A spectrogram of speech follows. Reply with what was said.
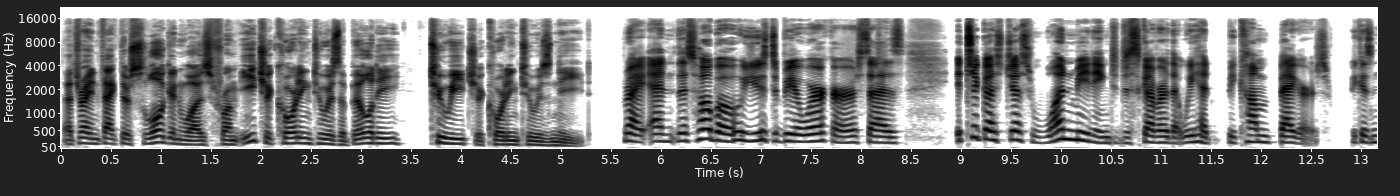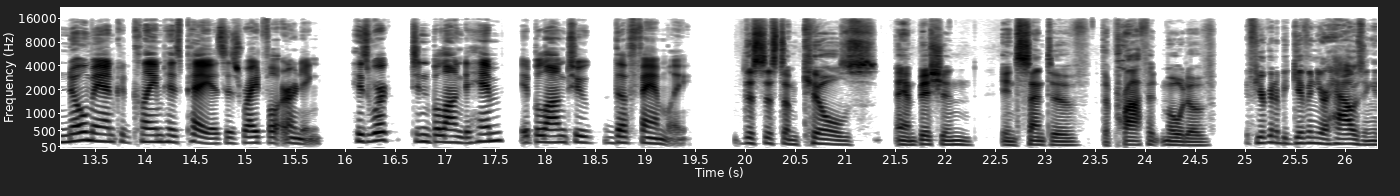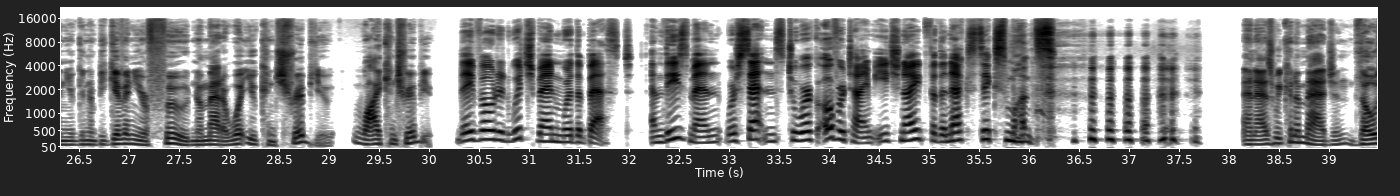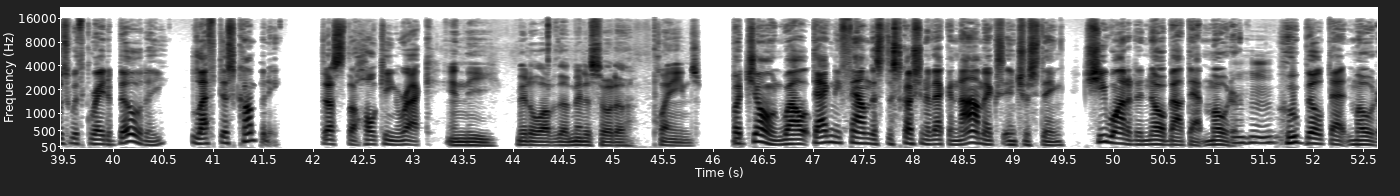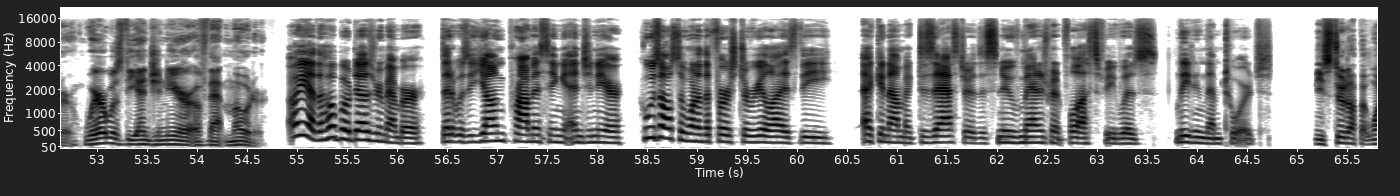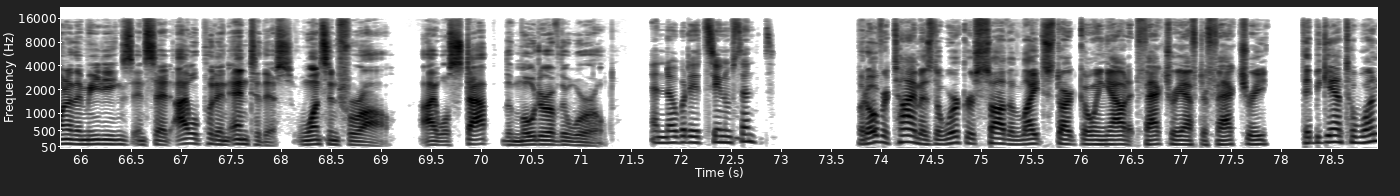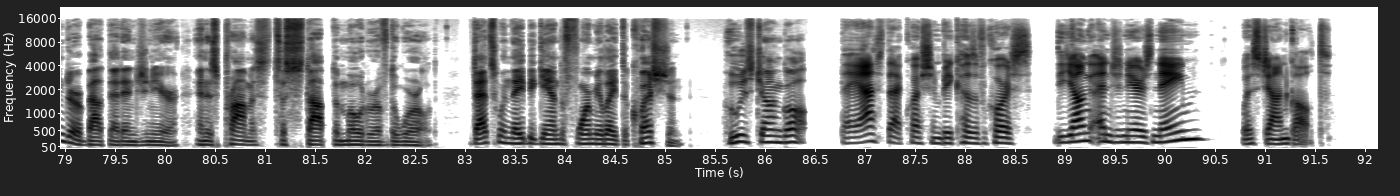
That's right. In fact, their slogan was from each according to his ability, to each according to his need. Right. And this hobo who used to be a worker says, It took us just one meeting to discover that we had become beggars because no man could claim his pay as his rightful earning. His work didn't belong to him, it belonged to the family. This system kills ambition, incentive, the profit motive. If you're going to be given your housing and you're going to be given your food, no matter what you contribute, why contribute? They voted which men were the best, and these men were sentenced to work overtime each night for the next six months. and as we can imagine, those with great ability left this company. Thus, the hulking wreck in the middle of the Minnesota plains. But Joan, while Dagny found this discussion of economics interesting, she wanted to know about that motor. Mm-hmm. Who built that motor? Where was the engineer of that motor? Oh, yeah, the hobo does remember that it was a young, promising engineer who was also one of the first to realize the economic disaster this new management philosophy was leading them towards. He stood up at one of the meetings and said, I will put an end to this once and for all. I will stop the motor of the world. And nobody had seen him since. But over time, as the workers saw the lights start going out at factory after factory, they began to wonder about that engineer and his promise to stop the motor of the world. That's when they began to formulate the question Who is John Galt? They asked that question because, of course, the young engineer's name was John Galt.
